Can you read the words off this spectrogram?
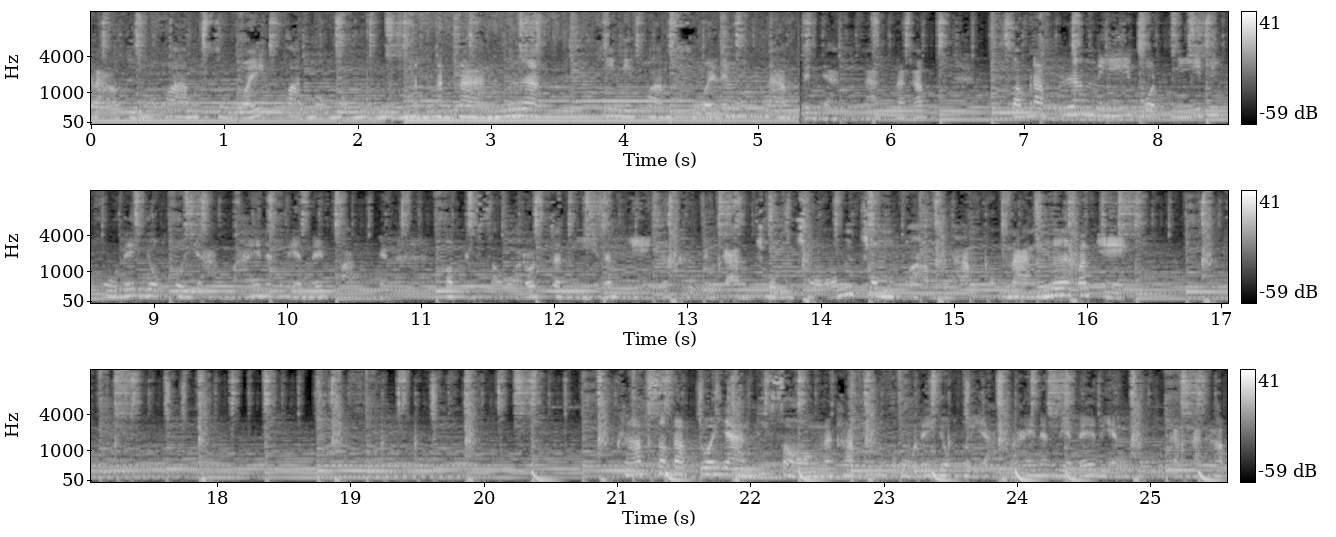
กล่าวถึงความสวยความหมองมองนางเงือกที่มีความสวยและงดงามเป็นอย่างนักนะครับสำหรับเรื่องนี้บทนี้ที่ครูได้ยกตัวอย่างมาให้นักเรียนได้ฟังเนี่ยก็เป็นสวรจนีนั่นเองก็คือเป็นการชมโฉมชมความงามของนางเงือกนั่นเอง ครับสำหรับตัวอย่างที่สองนะครับที่ครูได้ยกตัวอย่างมาให้นักเรียนได้เรียนรู้กันนะครับ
